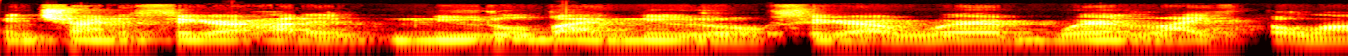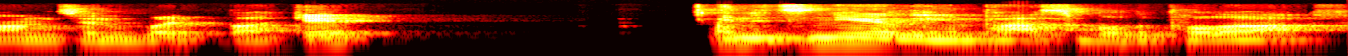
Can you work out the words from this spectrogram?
and trying to figure out how to noodle by noodle figure out where where life belongs in what bucket, and it's nearly impossible to pull off.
